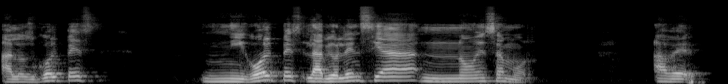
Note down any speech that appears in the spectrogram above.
a los golpes ni golpes. La violencia no es amor. A ver.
